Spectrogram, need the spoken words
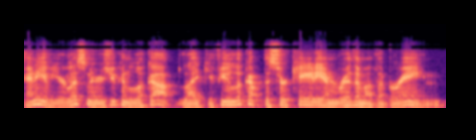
any of your listeners you can look up like if you look up the circadian rhythm of the brain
